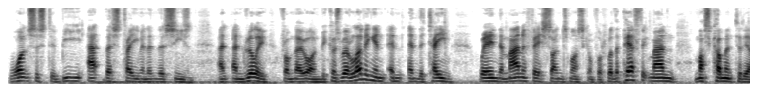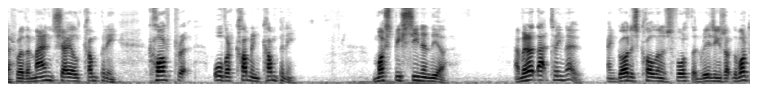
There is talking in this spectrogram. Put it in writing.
wants us to be at this time and in this season, and, and really from now on, because we're living in, in, in the time when the manifest sons must come forth, where the perfect man must come into the earth, where the man child company, corporate overcoming company, must be seen in the earth. And we're at that time now. And God is calling us forth and raising us up. The word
